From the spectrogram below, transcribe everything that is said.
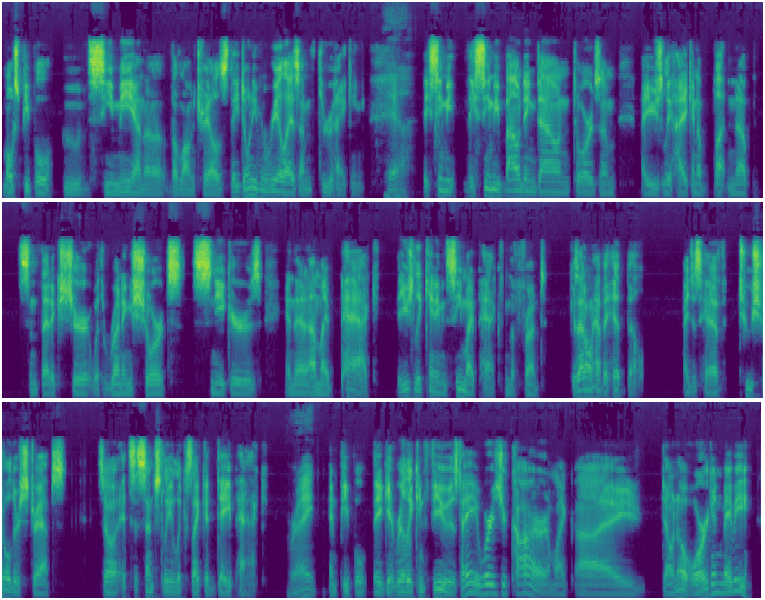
most people who see me on the, the long trails, they don't even realize I'm through hiking. Yeah. They see me they see me bounding down towards them. I usually hike in a button up synthetic shirt with running shorts, sneakers, and then on my pack, they usually can't even see my pack from the front because I don't have a hip belt. I just have two shoulder straps. So it's essentially looks like a day pack. Right. And people they get really confused. Hey, where's your car? I'm like, I don't know, Oregon maybe.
